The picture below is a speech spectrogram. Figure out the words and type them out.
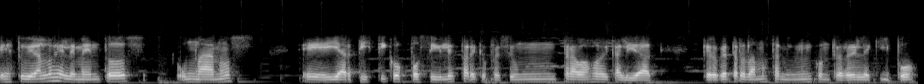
estuvieran los elementos humanos eh, y artísticos posibles para que fuese un trabajo de calidad. Creo que tratamos también en encontrar el equipo,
